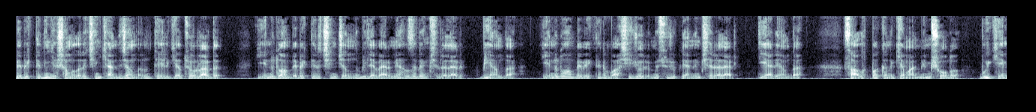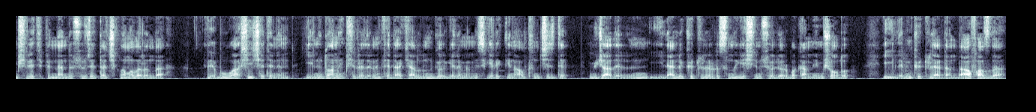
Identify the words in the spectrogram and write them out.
Bebeklerin yaşamaları için kendi canlarını tehlikeye atıyorlardı. Yeni doğan bebekler için canını bile vermeye hazır hemşireler bir yanda, yeni doğan bebekleri vahşice ölümü sürükleyen hemşireler diğer yanda. Sağlık Bakanı Kemal Memişoğlu bu iki hemşire tipinden de söz etti açıklamalarında ve bu vahşi çetenin yeni doğan hemşirelerin fedakarlığını gölgelememesi gerektiğini altını çizdi. Mücadelenin iyilerle kötüler arasında geçtiğini söylüyor Bakan Memişoğlu. İyilerin kötülerden daha fazla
